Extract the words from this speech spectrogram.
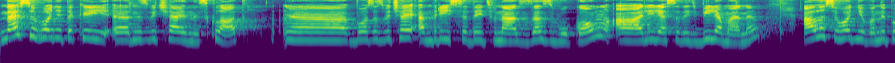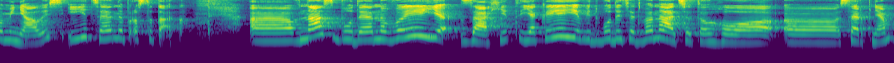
У нас сьогодні такий е, незвичайний склад, е, бо зазвичай Андрій сидить в нас за звуком, а Лілія сидить біля мене. Але сьогодні вони помінялись, і це не просто так. Е, в нас буде новий захід, який відбудеться 12 е, серпня.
